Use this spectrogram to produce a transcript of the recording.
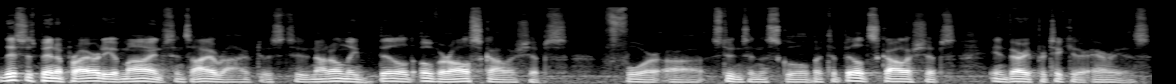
This has been a priority of mine since I arrived, was to not only build overall scholarships for uh, students in the school, but to build scholarships in very particular areas,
